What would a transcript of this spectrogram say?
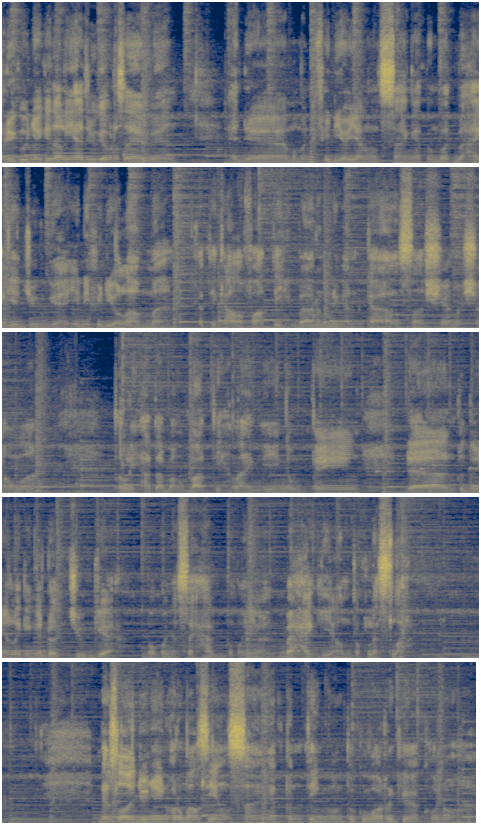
Berikutnya kita lihat juga persahabat Ada momen video yang sangat membuat bahagia juga. Ini video lama ketika Al-Fatih bareng dengan Kak Sasha Masya Allah terlihat Abang Fatih lagi ngempeng dan tentunya lagi ngedot juga. Pokoknya sehat pokoknya bahagia untuk Leslar. Dan selanjutnya informasi yang sangat penting untuk warga Konoha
